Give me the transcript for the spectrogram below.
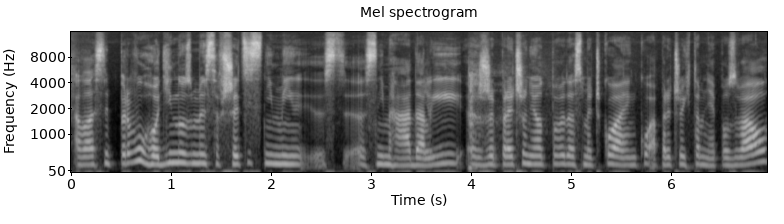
a vlastne prvú hodinu sme sa všetci s, nimi, s, s ním hádali, že prečo neodpoveda Smečko a Enku a prečo ich tam nepozval.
